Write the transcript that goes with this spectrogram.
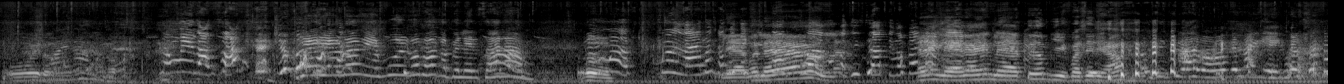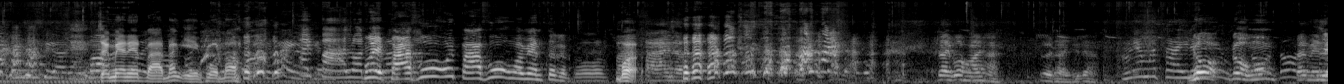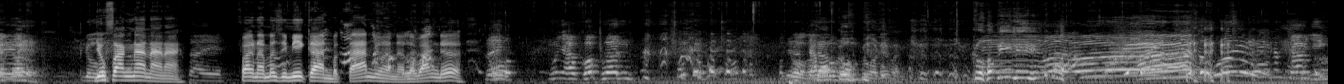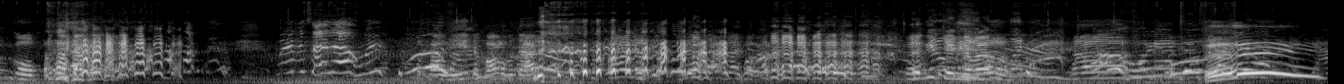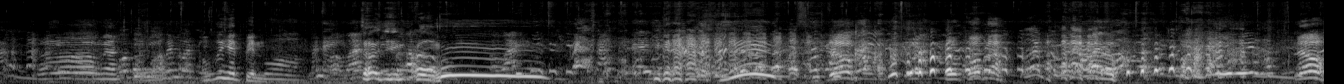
โอ้ยต้องมีลำซักเดี๋ยวเดี๋ยวนั่งเอ๋พูดก็พอกับไปเล่นซ่าดำเออเมื่อไรมันจะแหล่มาแล้วมันจะเชื่อติว่าเป็นแห้งแหล่แล้วแห้งแหล่เติมอีกมาสิเดี๋ยวเชื่อบอกว่าเป็นนางเอกมันจักแม่นเฮ็ดบาปนางเอกโพดเนาะไอ้ ปลาหลอดโอ้ยปลาฟูโอ้ยปลาฟูว่าแม่นตลอดบ่ตายเลยได้บ่หอยค่ะเออถ่ายอยู่เนี่ยเอาเนี่ยมาใส่โดโดงงได้ไหมเนี่ยอยู่ฟังนั่นน่ะนะใส่ฟังนั้นมันสิมีการบักต้านอยู่หั่นน่ะระวังเด้อเฮ้ยมึงเอาครบเพิ่นจับกบกบพี่ลีเจ้าหญิงกบไม่ไปใส่แล้วไม่เท่านี้จะคล้องกับอาจารย์เออพี่ เก่งนะมั้งเอ้ยผมคือเฮ็ดเป็นเจ้าหญิงกบเดี๋ยวถูกครบแล้วเดี๋ยว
